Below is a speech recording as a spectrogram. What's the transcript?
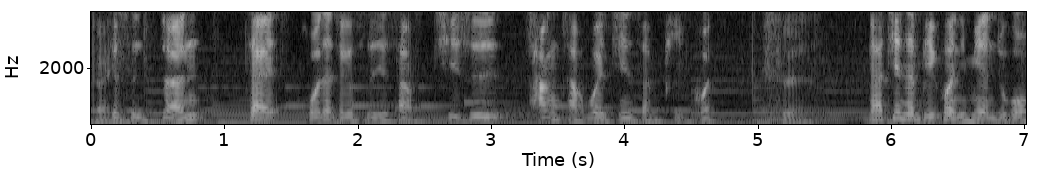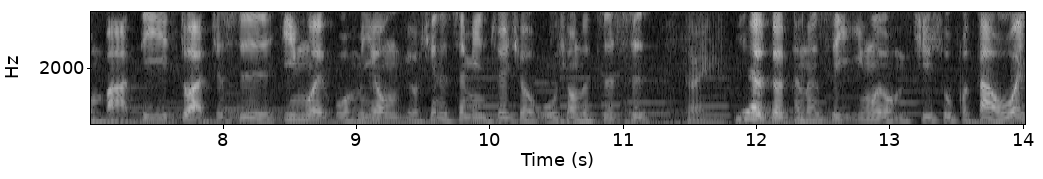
对，就是人在活在这个世界上，其实常常会精神疲困。是。那精神疲困里面，如果我们把第一段，就是因为我们用有限的生命追求无穷的知识，对；第二个可能是因为我们技术不到位，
